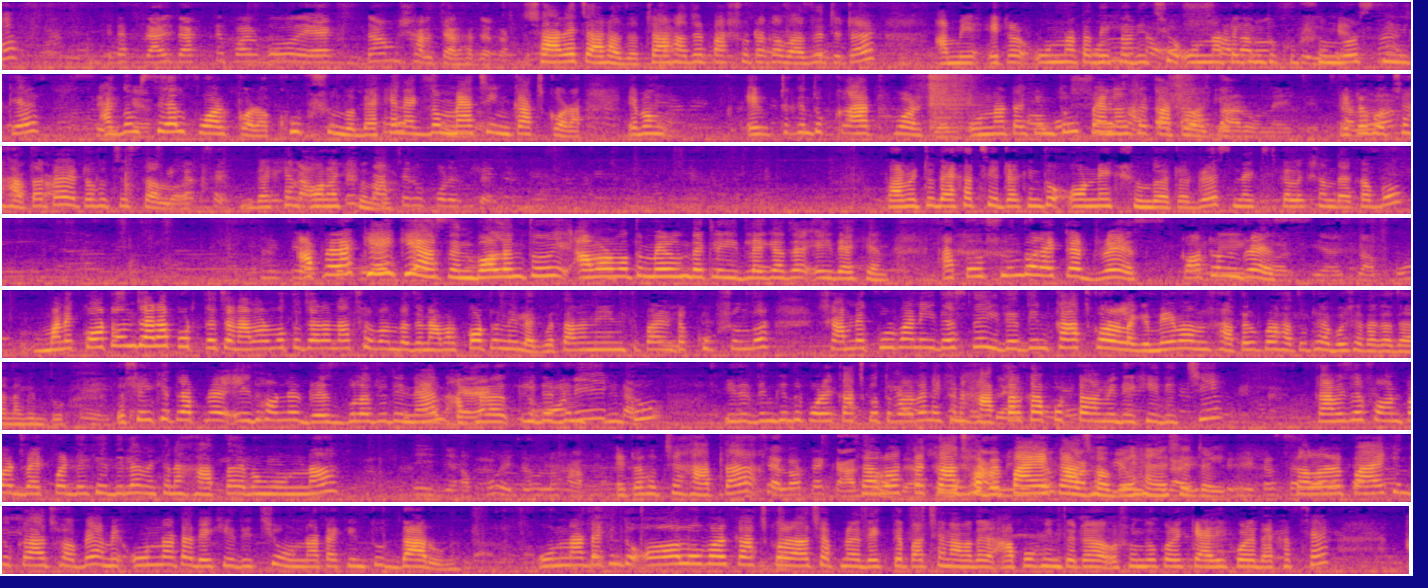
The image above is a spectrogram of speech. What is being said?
এটা প্রাইস রাখতে পারব একদম সাড়ে চার হাজার টাকা। সাড়ে চার হাজার চার হাজার পাঁচশো টাকা বাজেট এটার। আমি এটার ওড়নাটা দেখিয়ে দিচ্ছি ওড়নাটা কিন্তু খুব সুন্দর সিল্কের একদম সেলফ ওয়ার্ক করা খুব সুন্দর। দেখেন একদম ম্যাচিং কাজ করা। এবং এটা কিন্তু কাট ওয়ার্কের ওড়নাটা কিন্তু প্যানেলটা কাট ওয়ার্কের এটা হচ্ছে হাতাটা এটা হচ্ছে সালোয়ার। দেখেন অনেক সুন্দর। তো আমি একটু দেখাচ্ছি এটা কিন্তু অনেক সুন্দর একটা ড্রেস নেক্সট কালেকশন দেখাবো। আপনারা কে কে আছেন বলেন তো? আমার মতো মেরুন দেখলে ঈদ লেগে যায়। এই দেখেন এত সুন্দর একটা ড্রেস কটন ড্রেস মানে কটন যারা পড়তে চান আমার মতো যারা নাচর বান্ধা জানে আমার কটনই লাগবে। তারা নিয়ে নিতে পারেন এটা খুব সুন্দর। সামনে কুরবানি ঈদ আসছে ঈদের দিন কাজ করা লাগে। মেয়ে মানুষ হাতের উপর হাত উঠে বসে থাকা যায় না কিন্তু। তো সেই ক্ষেত্রে আপনারা এই ধরনের ড্রেসগুলো যদি নেন আপনারা ঈদের দিন কিন্তু ঈদের দিন কিন্তু পরে কাজ করতে পারবেন। এখানে হাতার কাপড়টা আমি দেখিয়ে দিচ্ছি। কামিজের ফ্রন্ট পার্ট ব্যাক পার্ট দেখিয়ে দিলাম। এখানে হাতা এবং ওন্না। এটা হচ্ছে হাতা। সালোয়ারটা কাজ হবে। কাজ হবে পায়ে কাজ হবে হ্যাঁ সেটাই। সালোয়ারের পায়ে কিন্তু কাজ হবে। আমি ওন্নাটা দেখিয়ে দিচ্ছি ওন্নাটা কিন্তু দারুণ। ওন্নাটা কিন্তু অল ওভার কাজ করা আছে আপনারা দেখতে পাচ্ছেন। আমাদের আপু কিন্তু এটা সুন্দর করে ক্যারি করে দেখাচ্ছে।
